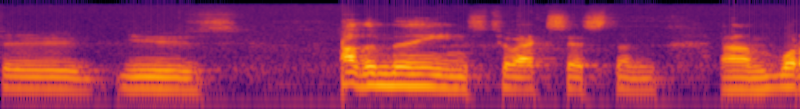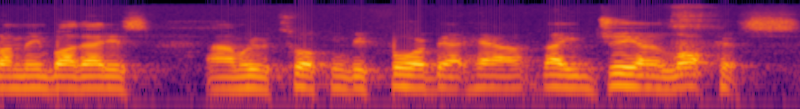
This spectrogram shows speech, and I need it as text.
to use other means to access them. Um, what I mean by that is um, we were talking before about how they geolock us.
